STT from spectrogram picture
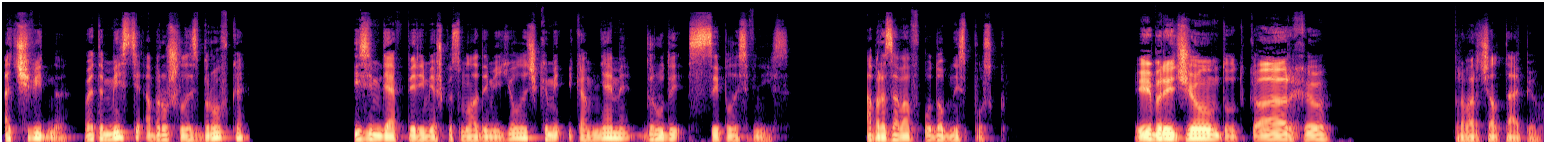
Очевидно, в этом месте обрушилась бровка, и земля вперемешку с молодыми елочками и камнями груды сыпалась вниз, образовав удобный спуск. «И при чем тут Кархов?» – проворчал Тапио.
